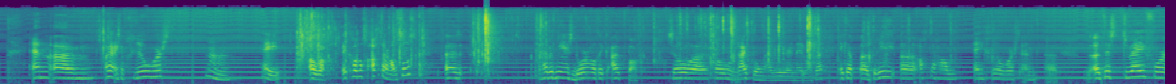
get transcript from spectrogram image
en, um, oh ja, ik heb grillworst. Hmm, hey. Oh, wacht. Ik ga nog achterhand. Soms heb ik niet eens door wat ik uitpak. Zo'n uh, zo rijkdom hebben we hier in Nederland. Hè? Ik heb uh, drie uh, achterham, één grillworst en het is 2 voor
